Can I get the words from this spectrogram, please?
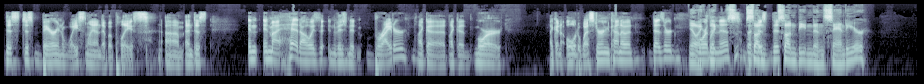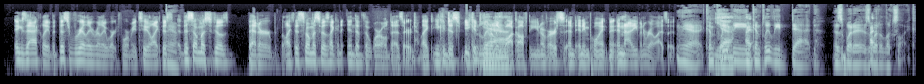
this just barren wasteland of a place, um, and just in in my head, I always envisioned it brighter, like a like a more like an old western kind of desert know, like, more than like this. But sun, this this sunbeaten and sandier. Exactly, but this really, really worked for me too. Like this, Yeah. this almost feels better. Like this almost feels like an end of the world desert. Like you could just, you could literally Yeah. walk off the universe at any point and not even realize it. Yeah, completely I- completely dead is what it is what it looks like.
